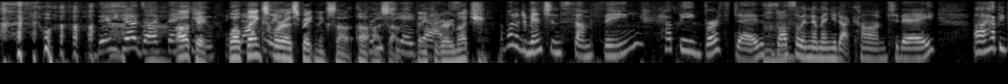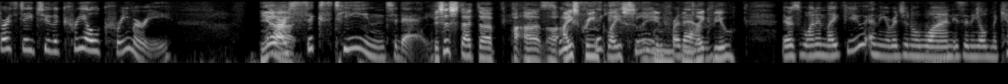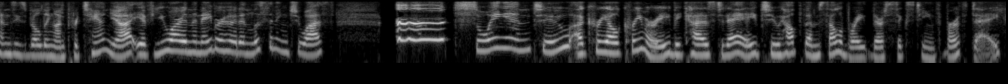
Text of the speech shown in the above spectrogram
There you go, Doug. Thank okay. you. Well, thanks for uh, straightening uh, us out. Thank you very much. I wanted to mention something. Happy birthday. This is Mm-hmm. also in nomenu.com today. Uh, happy birthday to the Creole Creamery. Yeah. They are 16 today. Is this that uh, uh, uh, ice cream place in, in. Lakeview? There's one in Lakeview, and the original Mm-hmm. one is in the old McKenzie's building on Prytania. If you are in the neighborhood and listening to us, er, swing into a Creole Creamery because today, to help them celebrate their 16th birthday,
